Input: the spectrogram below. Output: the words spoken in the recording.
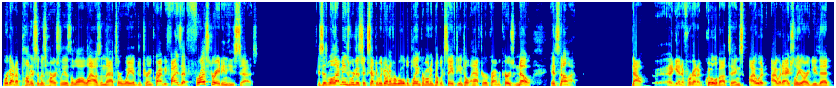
we're going to punish them as harshly as the law allows, and that's our way of deterring crime. He finds that frustrating, he says. He says, well, that means we're just accepting we don't have a role to play in promoting public safety until after a crime occurs. No, it's not. Now, again, if we're going to quibble about things, I would I would actually argue that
